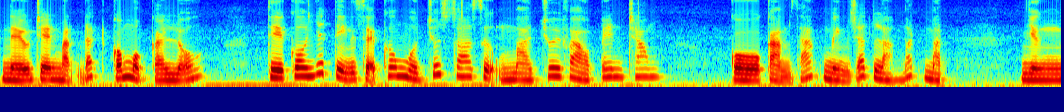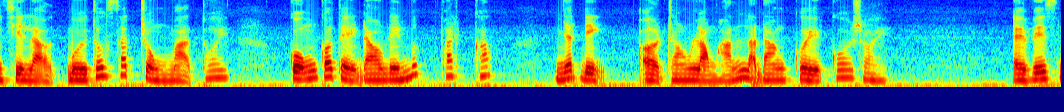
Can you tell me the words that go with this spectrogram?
Nếu trên mặt đất có một cái lỗ, thì cô nhất định sẽ không một chút do dự mà chui vào bên trong. Cô cảm giác mình rất là mất mặt, nhưng chỉ là bôi thuốc sắt trùng mà thôi, cũng có thể đau đến mức phát khóc. Nhất định ở trong lòng hắn là đang cười cô rồi. Elvis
